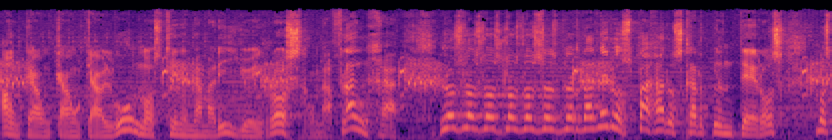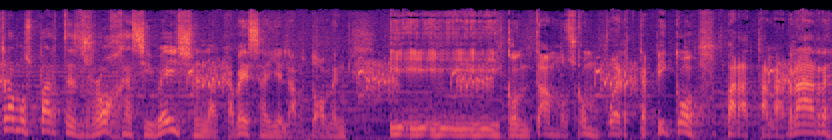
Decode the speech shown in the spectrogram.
aunque, aunque, aunque algunos tienen amarillo y rosa, una franja. Los, los, los, los, los, los verdaderos pájaros carpinteros mostramos partes rojas y beige en la cabeza y el abdomen, y- y contamos con fuerte pico para taladrar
